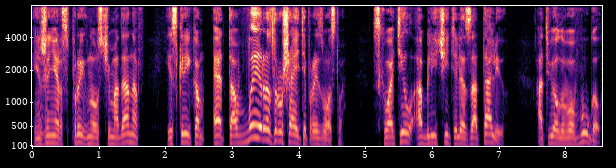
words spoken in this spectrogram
Инженер спрыгнул с чемоданов и с криком «Это вы разрушаете производство!» схватил обличителя за талию, отвел его в угол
